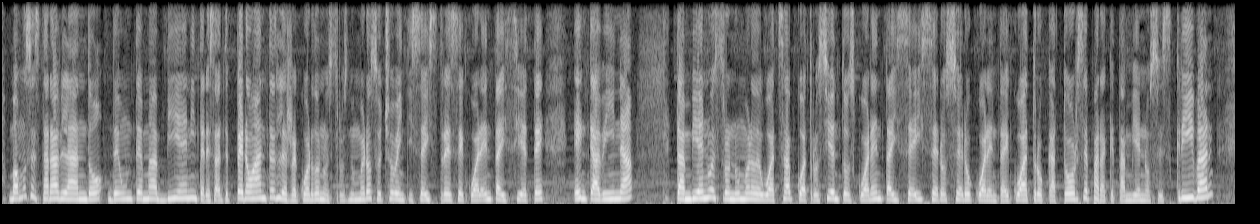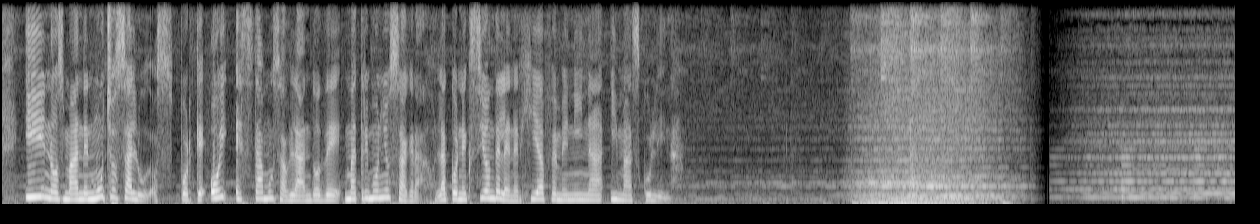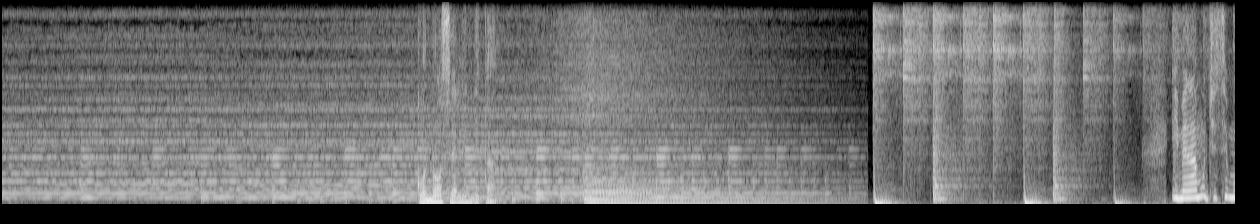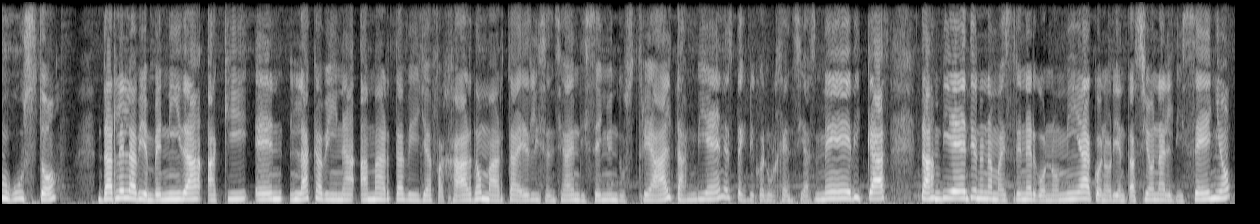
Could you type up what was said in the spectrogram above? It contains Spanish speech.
vamos a estar hablando de un tema bien interesante, pero antes les recuerdo nuestros números 826 1347 en cabina también nuestro número de WhatsApp 446 0044 14 para que también nos escriban y nos manden muchos saludos, porque hoy estamos hablando de matrimonio sagrado, la conexión de la energía femenina y masculina. Conoce al invitado. Y me da muchísimo gusto darle la bienvenida aquí en la cabina a Marta Villa Fajardo. Marta es licenciada en diseño industrial, también es técnico en urgencias médicas, también tiene una maestría en ergonomía con orientación al diseño.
